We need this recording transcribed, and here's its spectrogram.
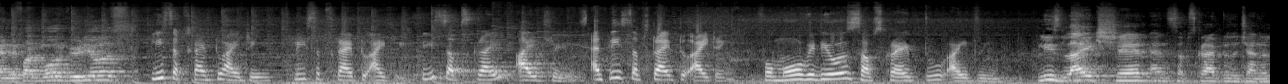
And for more videos, please subscribe to iDream Please subscribe to iDream. Please subscribe iDream And please subscribe to iDream. For more videos, subscribe to iDream. please like, share, and subscribe to the channel.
